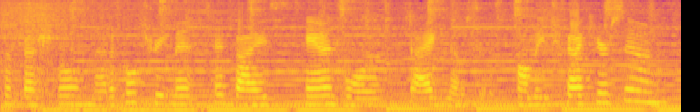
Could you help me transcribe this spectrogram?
professional medical treatment, advice, and or diagnosis. I'll meet you back here soon.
